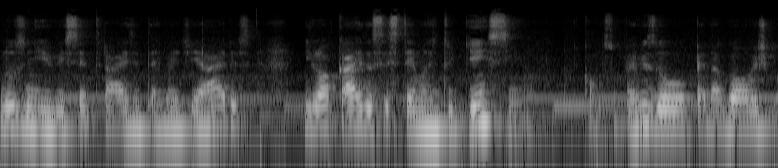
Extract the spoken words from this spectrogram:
nos níveis centrais, intermediários e locais dos sistemas de ensino, como supervisor, pedagógico,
